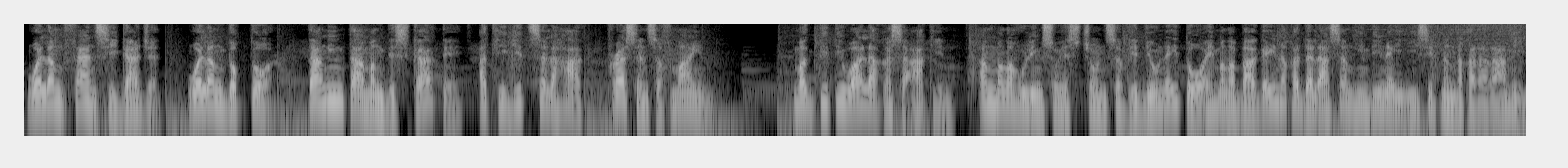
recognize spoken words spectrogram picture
Walang fancy gadget, walang doktor, tanging tamang diskarte, at higit sa lahat, presence of mind. Magtitiwala ka sa akin, ang mga huling suhestyon sa video na ito ay mga bagay na kadalasang hindi naiisip ng nakararami.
